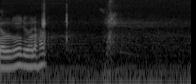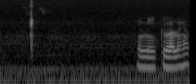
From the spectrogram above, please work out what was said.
ตรงนี้ดูนะครับจะมีตัวไหมครับ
